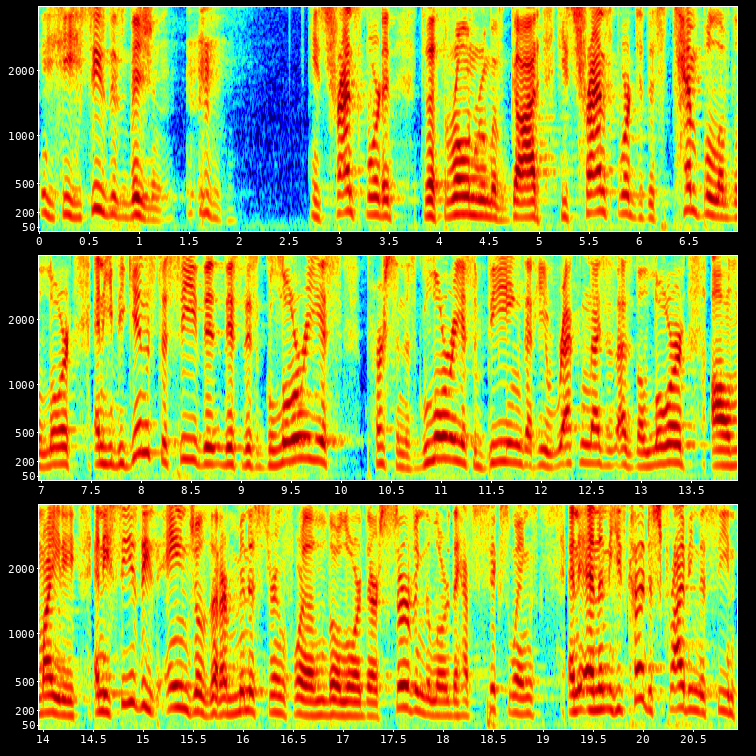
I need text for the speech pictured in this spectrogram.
he sees this vision. He's transported to the throne room of God. He's transported to this temple of the Lord, and he begins to see this, this, glorious person, this glorious being that he recognizes as the Lord Almighty. And he sees these angels that are ministering for the Lord. They're serving the Lord. They have six wings. And, and then he's kind of describing the scene.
